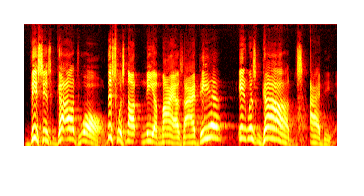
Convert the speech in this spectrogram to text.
This is God's wall. This was not Nehemiah's idea, it was God's idea.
